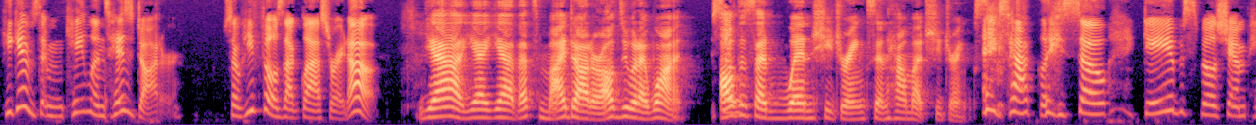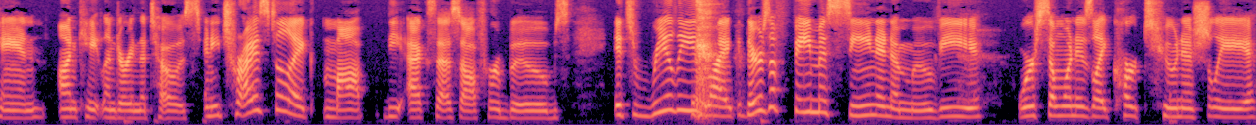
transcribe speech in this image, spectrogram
he gives him Caitlin's his daughter. So he fills that glass right up. Yeah, yeah, yeah. That's my daughter. I'll do what I want. I'll So- decide when she drinks and how much she drinks. Exactly. So Gabe spills champagne on Caitlin during the toast and he tries to like mop the excess off her boobs. It's really like there's a famous scene in a movie where someone is like cartoonishly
